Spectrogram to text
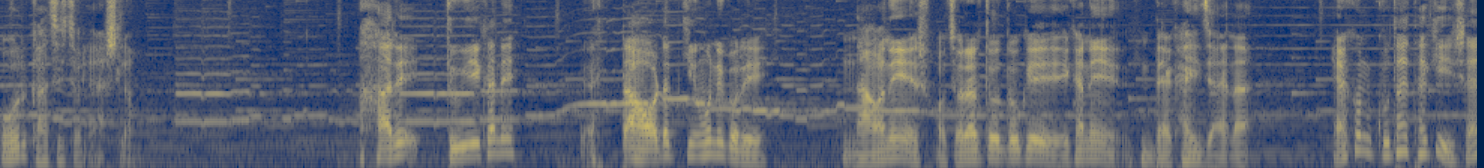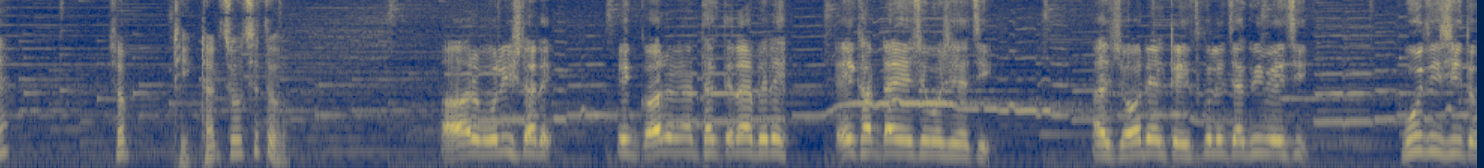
ওর কাছে চলে আসলাম। আরে, তুই এখানে তা হঠাৎ কি মনে করে? না মানে সচরার তো তোকে এখানে দেখাই যায় না। এখন কোথায় থাকিস হ্যাঁ? সব ঠিকঠাক চলছে তো? আর বলিস না রে, এই গরমে আর থাকতে না পেরে এইখানটায় এসে বসে আছি। আর শহরে একটা স্কুলে চাকরি পেয়েছি, বুঝিসই তো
